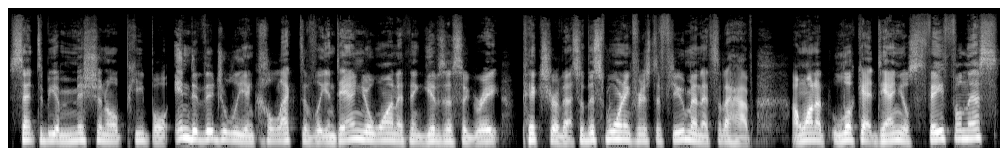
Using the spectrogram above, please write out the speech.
sent to be a missional people individually and collectively. And Daniel 1, I think, gives us a great picture of that. So this morning, for just a few minutes that I have, I want to look at Daniel's faithfulness.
